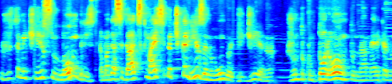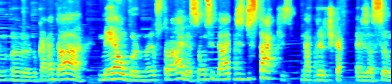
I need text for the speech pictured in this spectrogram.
justamente isso, Londres é uma das cidades que mais se verticaliza no mundo hoje em dia, né? Junto com Toronto, na América do, uh, no Canadá, Melbourne, na Austrália, são cidades destaques na verticalização.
